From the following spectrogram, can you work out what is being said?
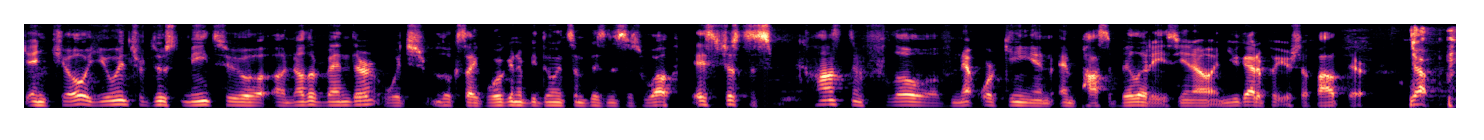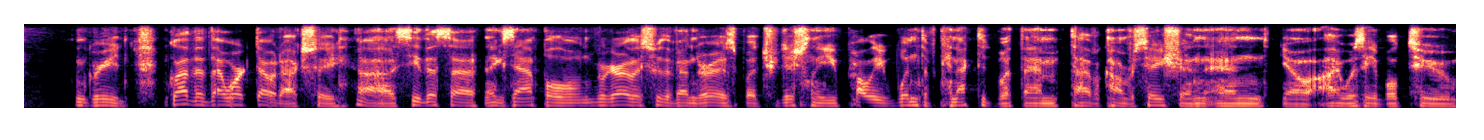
and Joe, you introduced me to another vendor, which looks like we're going to be doing some business as well. It's just this constant flow of networking and, and possibilities, you know, and you got to put yourself out there. Yep. Agreed. I'm glad that that worked out. Actually, uh, see this uh, an example. Regardless who the vendor is, but traditionally you probably wouldn't have connected with them to have a conversation, and you know I was able to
